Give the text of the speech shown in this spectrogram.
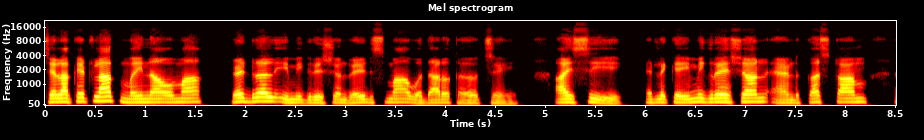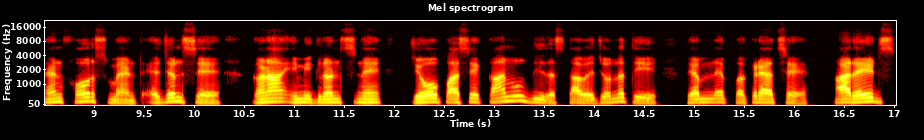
છેલ્લા કેટલાક મહિનાઓમાં ફેડરલ ઇમિગ્રેશન રેડ્સમાં વધારો થયો છે. આઈસીઈ એટલે કે ઇમિગ્રેશન એન્ડ કસ્ટમ એન્ફોર્સમેન્ટ એજન્ટ્સે ઘણા ઇમિગ્રન્ટ્સને જેઓ પાસે કાનૂની દસ્તાવેજો નથી, તેમને પકડ્યા છે. આ raids,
